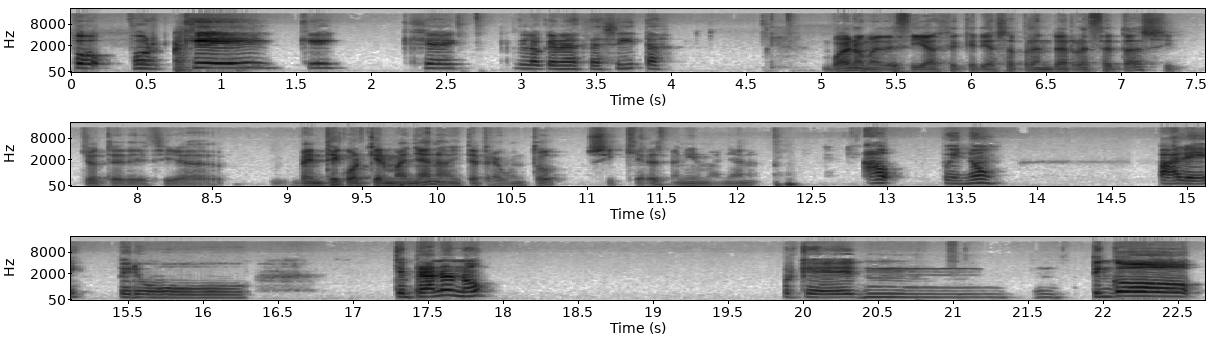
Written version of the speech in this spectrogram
¿Por, por qué? ¿Qué, qué lo que necesitas? Bueno, me decías que querías aprender recetas y yo te decía, vente cualquier mañana y te pregunto si quieres venir mañana. Ah, bueno. Vale, pero temprano no. Porque mm, tengo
